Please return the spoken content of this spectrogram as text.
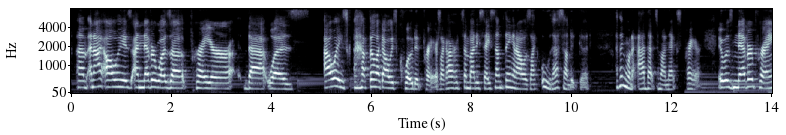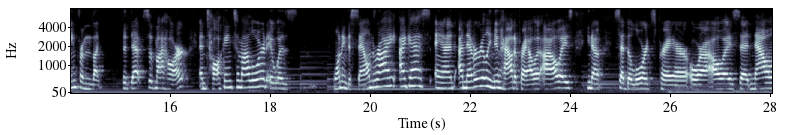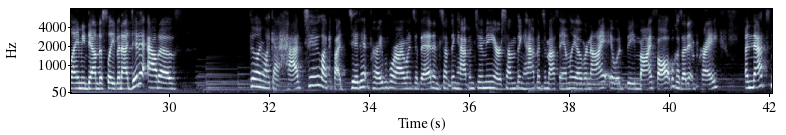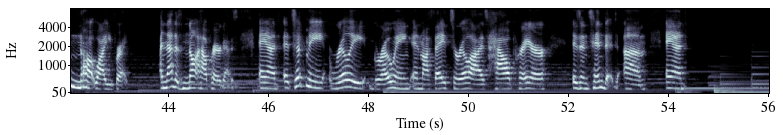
Um, and I always, I never was a prayer that was, I always, I feel like I always quoted prayers. Like I heard somebody say something and I was like, oh, that sounded good. I think I want to add that to my next prayer. It was never praying from like the depths of my heart and talking to my Lord. It was wanting to sound right, I guess. And I never really knew how to pray. I, I always, you know, said the Lord's Prayer, or I always said, Now lay me down to sleep. And I did it out of feeling like I had to. Like if I didn't pray before I went to bed and something happened to me or something happened to my family overnight, it would be my fault because I didn't pray. And that's not why you pray. And that is not how prayer goes. And it took me really growing in my faith to realize how prayer is intended. Um, and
